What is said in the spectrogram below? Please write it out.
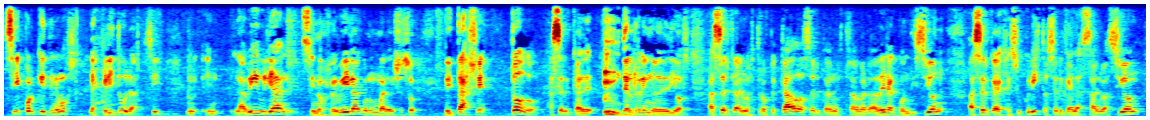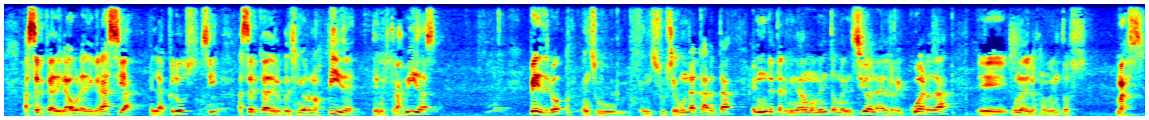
¿sí? porque tenemos la escritura, ¿sí? en la Biblia se nos revela con un maravilloso detalle todo acerca del reino de Dios, acerca de nuestro pecado, acerca de nuestra verdadera condición, acerca de Jesucristo, acerca de la salvación, acerca de la obra de gracia en la cruz, ¿sí? acerca de lo que el Señor nos pide de nuestras vidas. Pedro, en su, en su segunda carta, en un determinado momento menciona, él recuerda eh, uno de los momentos más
